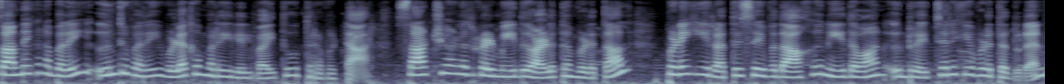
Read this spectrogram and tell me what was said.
சந்தேக நபரை இன்று வரை விளக்கமறையில் வைத்து உத்தரவிட்டார். சாட்சியாளர்கள் மீது அழுத்தம் விடுத்தால் பிணையை ரத்து செய்வதாக நீதவான் இன்று எச்சரிக்கை விடுத்ததுடன்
